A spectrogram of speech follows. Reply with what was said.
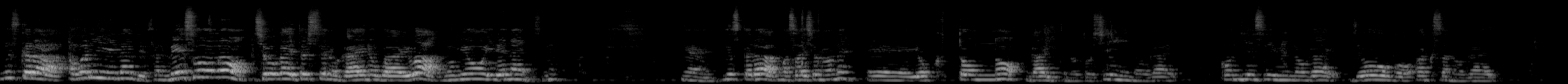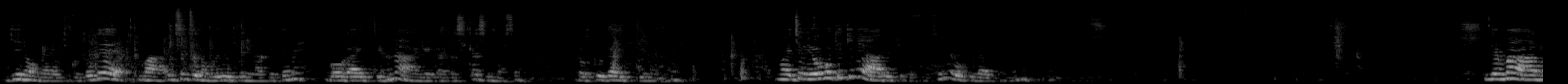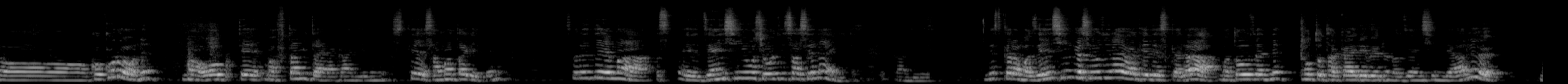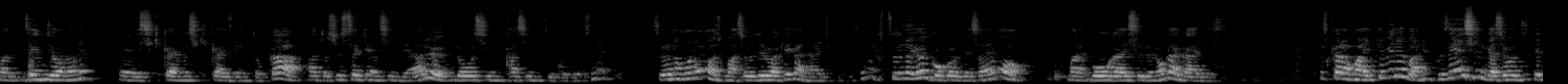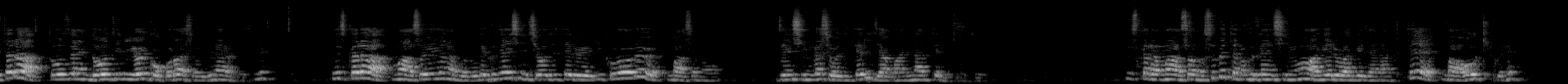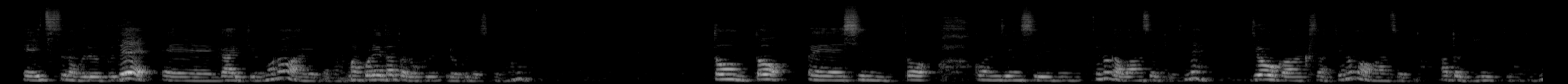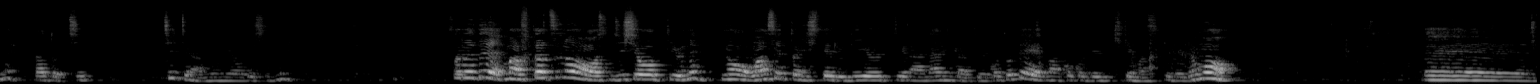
ですから、あまり、なんていうんですかね、瞑想の障害としての害の場合は、無名を入れないんですね。ねですから、まあ、最初のね、えー、翼豚の害っていうのと、真意の害、根人睡眠の害、上後、悪さの害、義の害ということで、まあ、5つのグループに分けてね、5害っていうふうな挙げ方しかしません。6害っていうのはね、まあ、一応用語的にはあるということですね、6害っていうのはね。でまああの心をね、まあ、覆って、まあ、蓋みたいな感じにして妨げてね。それでまあ、えー、全身を生じさせないみたいな感じです。ですからまあ全身が生じないわけですから、まあ、当然ねもっと高いレベルの全身である、まあ、前上のね、えー、色界無色界前とかあと出世検診である同心過信ということですねそういうものもまあ生じるわけがないということですね普通の良い心でさえも、まあ、妨害するのが害ですですからまあ言ってみればね、不全心が生じてたら、当然同時に良い心は生じないわけですね。ですから、まあそういうようなことで、不全心生じてるイコール、まあその、全身が生じてる邪魔になってるということです。ですからまあその全ての不全心を上げるわけじゃなくて、まあ大きくね、5つのグループで、えー、害というものを上げてます。まあこれだと 6, 6ですけどね。トンと、えー、心と根人睡眠っていうのがワンセットですね。浄化草っていうのもワンセット。あと義っていうことですね。あと地。地っていうのは無名ですよね。それで、まあ、2つの事象っていうね、のをワンセットにしている理由っていうのは何かということで、まあ、ここで来てますけれども、えー、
